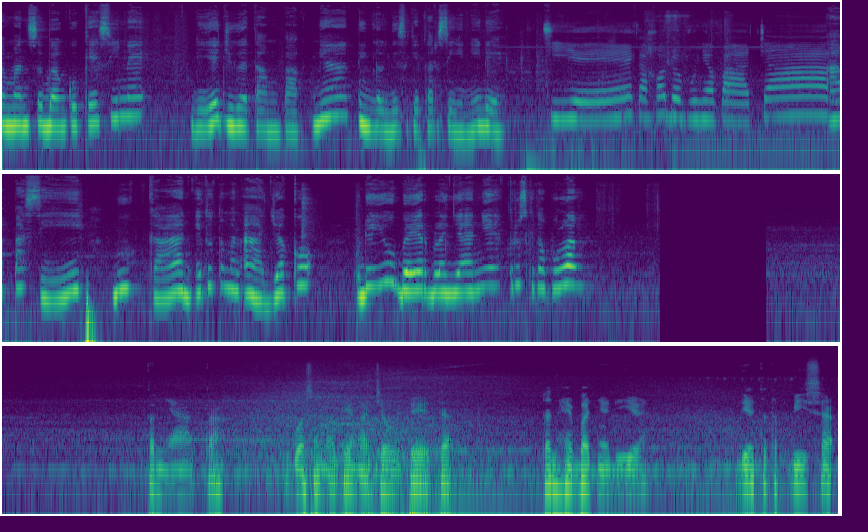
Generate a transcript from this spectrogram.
Teman sebangku Casey, Nek. Dia juga tampaknya tinggal di sekitar sini deh. Cie, kakak udah punya pacar. Apa sih? Bukan, itu teman aja kok. Udah yuk bayar belanjaannya, terus kita pulang. Ternyata gua sama dia nggak jauh beda. Dan hebatnya dia, dia tetap bisa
